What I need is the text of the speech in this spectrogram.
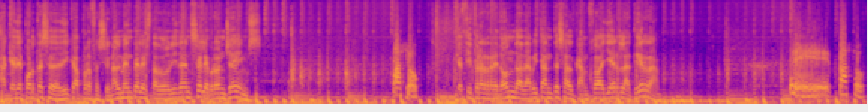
¿A qué deporte se dedica profesionalmente el estadounidense LeBron James? Paso. ¿Qué cifra redonda de habitantes alcanzó ayer la Tierra? Eh, paso.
